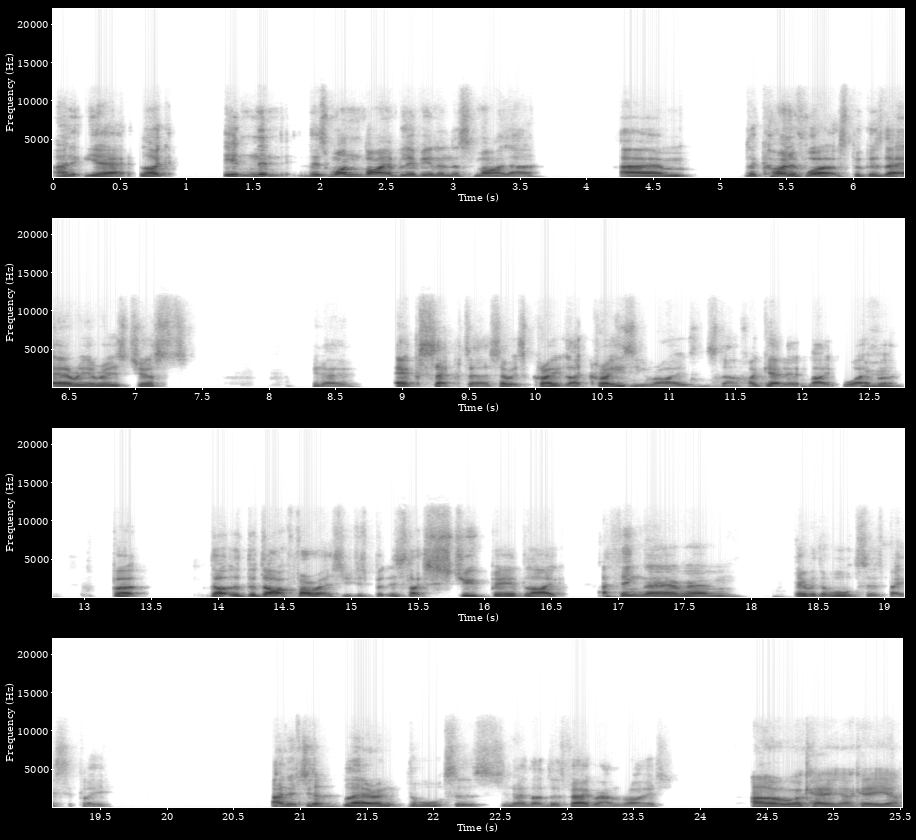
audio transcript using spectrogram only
And it- yeah, like it, there's one by Oblivion and the Smiler, um, that kind of works because that area is just, you know, X sector, so it's great like crazy rides and stuff. I get it, like whatever. But the, the Dark Forest, you just put this like stupid like I think they're um they were the waltzers basically, and it's just blaring the waltzers, you know, like the fairground ride, Oh, okay, okay, yeah.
